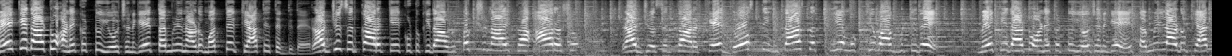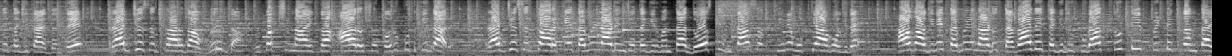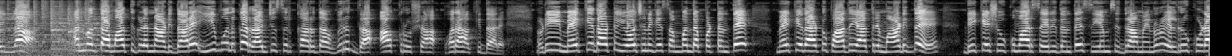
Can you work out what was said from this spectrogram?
ಮೇಕೆದಾಟು ಅಣೆಕಟ್ಟು ಯೋಜನೆಗೆ ತಮಿಳುನಾಡು ಮತ್ತೆ ಖ್ಯಾತೆ ತೆಗೆದಿದೆ. ರಾಜ್ಯ ಸರ್ಕಾರಕ್ಕೆ ಕುಟುಕಿದ ವಿಪಕ್ಷ ನಾಯಕ ಆರ್ ಅಶೋಕ್, ರಾಜ್ಯ ಸರ್ಕಾರಕ್ಕೆ ದೋಸ್ತಿ ಹಿತಾಸಕ್ತಿಯೇ ಮುಖ್ಯವಾಗ್ಬಿಟ್ಟಿದೆ. ಮೇಕೆದಾಟು ಅಣೆಕಟ್ಟು ಯೋಜನೆಗೆ ತಮಿಳುನಾಡು ಖ್ಯಾತೆ ತೆಗಿತಾ ಇದ್ದಂತೆ ರಾಜ್ಯ ಸರ್ಕಾರದ ವಿರುದ್ಧ ವಿಪಕ್ಷ ನಾಯಕ ಆರ್ ಅಶೋಕ್ ಅವರು ಕುಟುಕಿದ್ದಾರೆ. ರಾಜ್ಯ ಸರ್ಕಾರಕ್ಕೆ ತಮಿಳುನಾಡಿನ ಜೊತೆಗಿರುವಂತಹ ದೋಸ್ತಿ ಹಿತಾಸಕ್ತಿನೇ ಮುಖ್ಯ ಆಗೋಗಿದೆ. ಹಾಗಾಗಿನೇ ತಮಿಳುನಾಡು ತಗಾದೆ ತೆಗೆದ್ರು ಕೂಡ ತುಟಿ ಪಿಟ್ಟಕ್ಕಂತ ಇಲ್ಲ. ಅನ್ನುವಂತ ಮಾತುಗಳನ್ನ ಆಡಿದ್ದಾರೆ. ಈ ಮೂಲಕ ರಾಜ್ಯ ಸರ್ಕಾರದ ವಿರುದ್ಧ ಆಕ್ರೋಶ ಹೊರಹಾಕಿದ್ದಾರೆ. ನೋಡಿ ಈ ಮೇಕೆದಾಟು ಯೋಜನೆಗೆ ಸಂಬಂಧಪಟ್ಟಂತೆ ಮೇಕೆದಾಟು ಪಾದಯಾತ್ರೆ ಮಾಡಿದ್ದೇ ಡಿ ಕೆ ಶಿವಕುಮಾರ್ ಸೇರಿದಂತೆ ಸಿಎಂ ಸಿದ್ದರಾಮಯ್ಯನವರು ಎಲ್ಲರೂ ಕೂಡ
